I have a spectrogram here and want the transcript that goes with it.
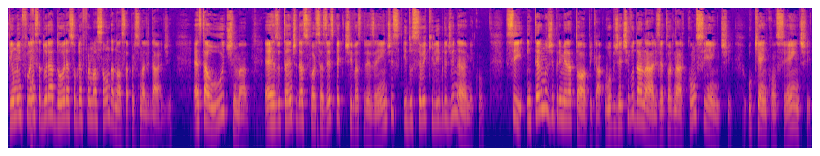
têm uma influência duradoura sobre a formação da nossa personalidade. Esta última é resultante das forças expectivas presentes e do seu equilíbrio dinâmico. Se, em termos de primeira tópica, o objetivo da análise é tornar consciente o que é inconsciente,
